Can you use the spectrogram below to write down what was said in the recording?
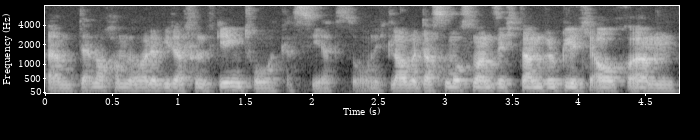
Ähm, dennoch haben wir heute wieder fünf Gegentore kassiert. So. Und ich glaube, das muss man sich dann wirklich auch ähm,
